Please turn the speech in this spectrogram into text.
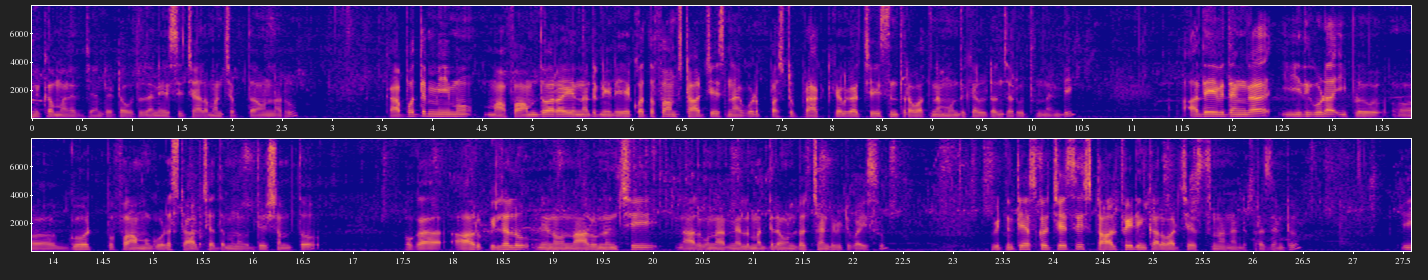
ఇన్కమ్ అనేది జనరేట్ అవుతుంది అనేసి చాలామంది చెప్తా ఉన్నారు. కాకపోతే మేము మా ఫామ్ ద్వారా ఏంటంటే నేను ఏ కొత్త ఫామ్ స్టార్ట్ చేసినా కూడా ఫస్ట్ ప్రాక్టికల్గా చేసిన తర్వాతనే ముందుకెళ్ళడం జరుగుతుందండి. అదేవిధంగా ఇది కూడా ఇప్పుడు గోట్ ఫామ్ కూడా స్టార్ట్ చేద్దామనే ఉద్దేశంతో ఒక ఆరు పిల్లలు నేను నాలుగు నుంచి నాలుగున్నర నెలల మధ్యలో ఉండొచ్చు అండి వీటి వయసు. వీటిని తీసుకొచ్చేసి స్టాల్ ఫీడింగ్కి అలవాటు చేస్తున్నానండి ప్రజెంటు. ఈ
